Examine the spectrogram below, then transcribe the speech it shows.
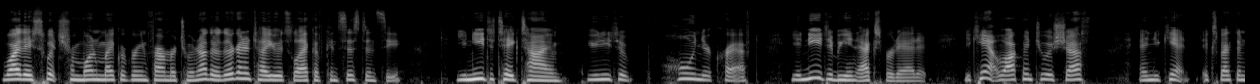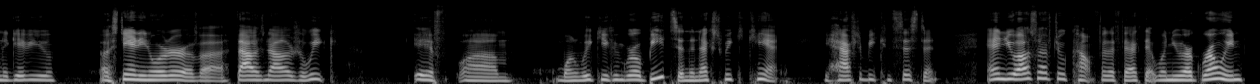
why they switch from one microgreen farmer to another, they're going to tell you it's lack of consistency. You need to take time. You need to hone your craft. You need to be an expert at it. You can't walk into a chef and you can't expect them to give you a standing order of a thousand dollars a week if um, one week you can grow beets and the next week you can't. You have to be consistent. And you also have to account for the fact that when you are growing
